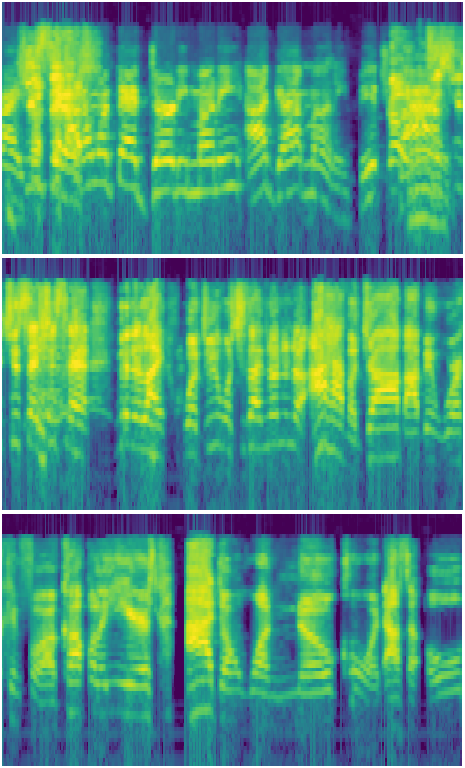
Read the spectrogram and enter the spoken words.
Right. She She said, said- I don't want that dirty money. I got money, bitch. No, Bye. she, she said, she said, no, they're like, well, do you want? She's like, no, no, no. I have a job. I've been working for a couple of years. I don't want no coin. I said, oh,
